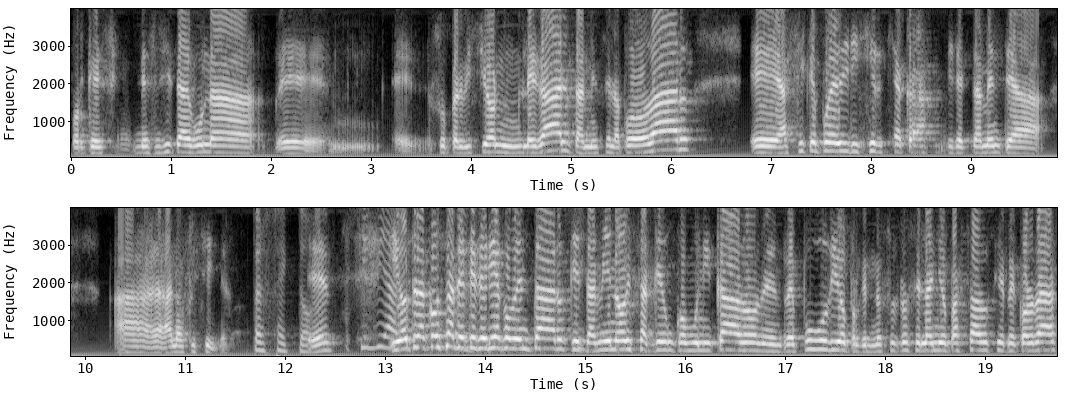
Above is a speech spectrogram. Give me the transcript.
porque si necesita alguna eh, eh, supervisión legal también se la puedo dar, eh, así que puede dirigirse acá directamente a, a, la oficina. Perfecto. y otra cosa que te quería comentar, que también hoy saqué un comunicado en repudio, porque nosotros el año pasado, si recordás,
